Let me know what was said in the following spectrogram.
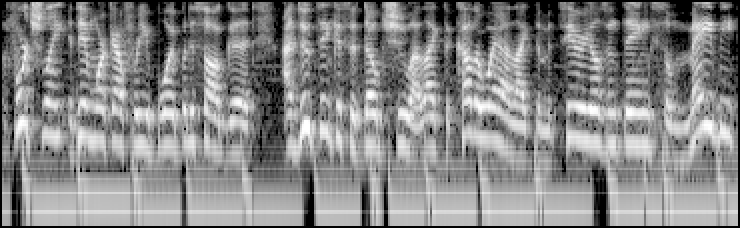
Unfortunately, it didn't work out for your boy, but it's all good. I do think it's a dope shoe. I like the colorway, I like the materials and things, so maybe,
